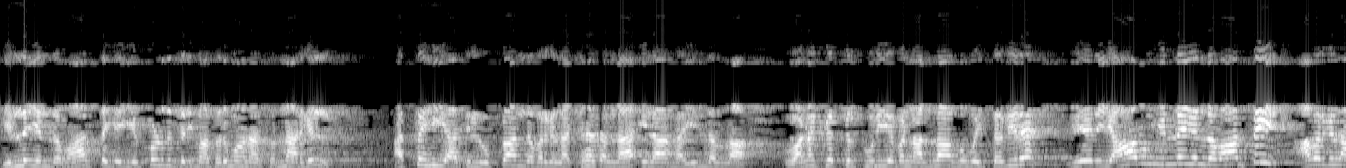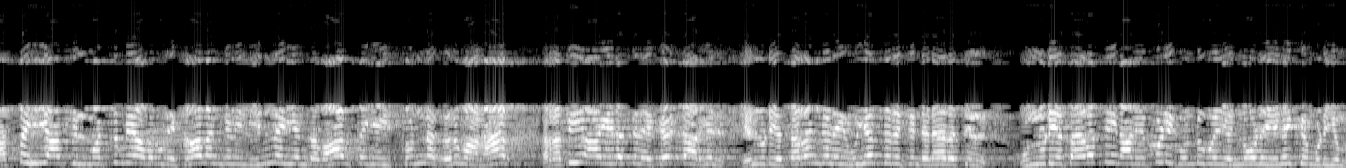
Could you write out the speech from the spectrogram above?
இல்லை என்ற வார்த்தையை எப்பொழுது தெரியுமா பெருமானார் சொன்னார்கள்? அத்தகையாத்தில் உட்கார்ந்தவர்கள் அச்சதல்லா இலாக இல்லல்லா வணக்கத்திற்குரியவன் அல்லாஹுவை தவிர வேறு யாரும் இல்லை என்ற வார்த்தை அவர்கள் அத்தகையாத்தில் மட்டுமே அவருடைய காலங்களில் இல்லை என்ற வார்த்தையை சொன்ன பெருமானார் ரபியா இடத்திலே கேட்டார்கள் என்னுடைய தரங்களை உயர்ந்திருக்கின்ற நேரத்தில் உன்னுடைய தரத்தை நான் எப்படி கொண்டு போய் என்னோடு இணைக்க முடியும்?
